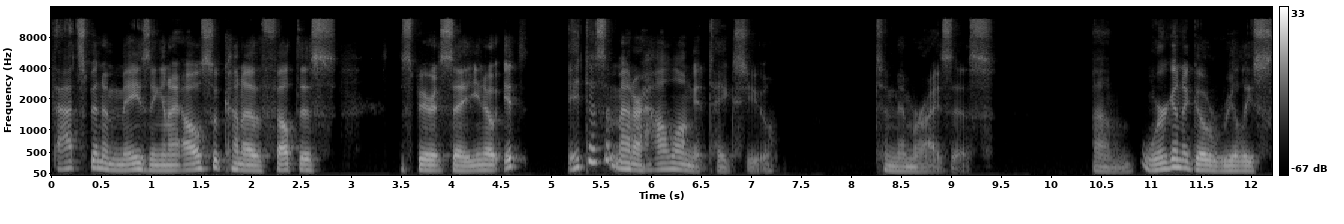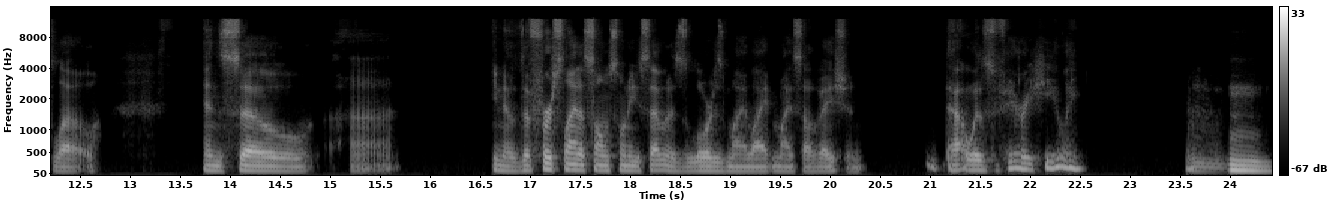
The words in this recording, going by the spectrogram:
that's been amazing. And I also kind of felt this spirit say, you know, it it doesn't matter how long it takes you to memorize this. Um, we're gonna go really slow. And so uh you know, the first line of Psalm 27 is the Lord is my light and my salvation. That was very healing. Mm. Mm.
